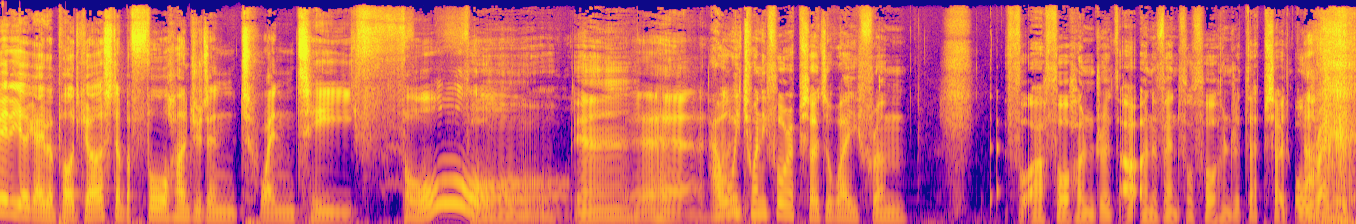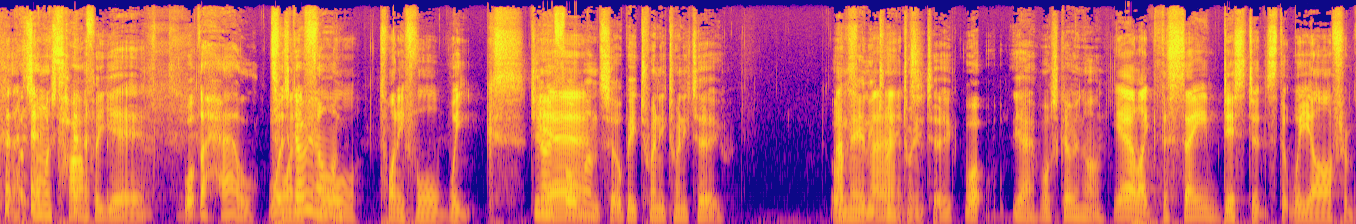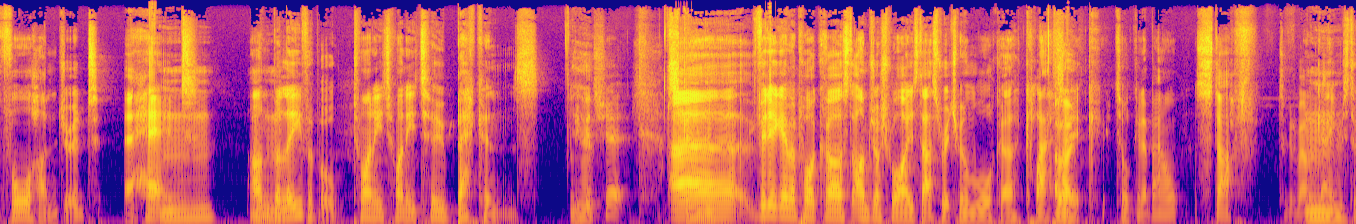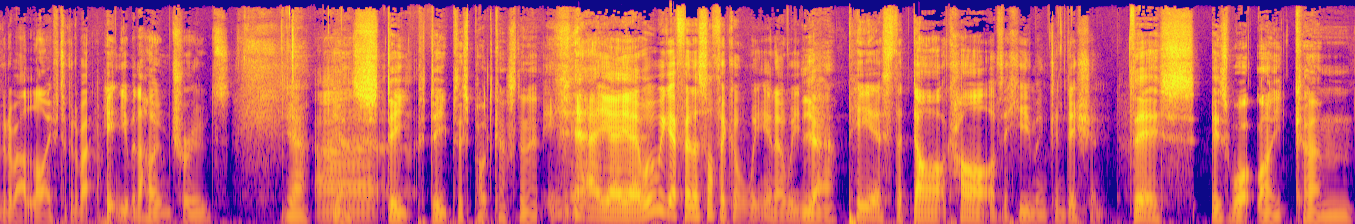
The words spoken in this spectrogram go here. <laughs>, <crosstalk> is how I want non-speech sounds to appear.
Video Gamer Podcast number 424. Four. Yeah. Yeah. How are we 24 episodes away from for our 400th, our uneventful 400th episode already? <laughs> That's almost half a year. What the hell? What's going on? 24 weeks. Do you know Yeah. in four months it'll be 2022? Or That's nearly mad. 2022. What? Yeah, what's going on? Yeah, like the same distance that we are from 400 ahead. Mm-hmm. Unbelievable. 2022 beckons. Pretty Yeah. Good shit. Scary. Uh, Video Gamer Podcast. I'm Josh Wise. That's Richard Walker. Classic. Talking about stuff. Talking about Mm. games. Talking about life. Talking about hitting you with the home truths. Yeah, yeah, it's Uh, deep, deep this podcast, isn't it? Yeah, yeah, yeah. Well, we get philosophical. We, you know, we Yeah. pierce the dark heart of the human condition. This is what like um,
